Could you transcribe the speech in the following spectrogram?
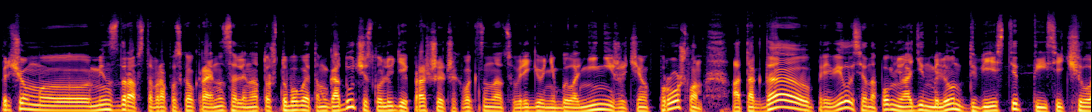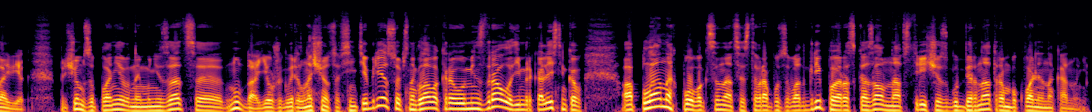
Причем э, Минздрав Ставропольского края нацелен на то, чтобы в этом году число людей, прошедших вакцинацию в регионе, было не ниже, чем в прошлом, а тогда привилось, я напомню, 1 миллион 200 тысяч человек. Причем запланированная иммунизация, ну да, я уже говорил, начнется в сентябре. Собственно, глава Краевого Минздрава Владимир Колесников о планах по вакцинации ставропольцев от гриппа рассказал на встрече с губернатором буквально накануне.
